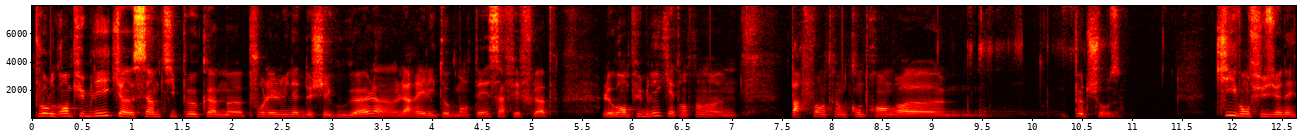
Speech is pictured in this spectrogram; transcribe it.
Pour le grand public, c'est un petit peu comme pour les lunettes de chez Google, hein, la réalité augmentée, ça fait flop. Le grand public est parfois en train de comprendre peu de choses. Qui vont fusionner?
